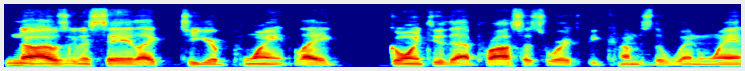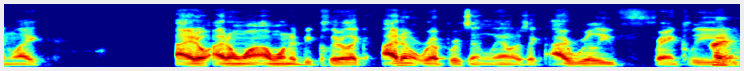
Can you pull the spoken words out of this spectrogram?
No, I was going to say like to your point, like going through that process where it becomes the win-win. Like I don't, I don't want, I want to be clear. Like I don't represent landlords. Like I really, frankly. Right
